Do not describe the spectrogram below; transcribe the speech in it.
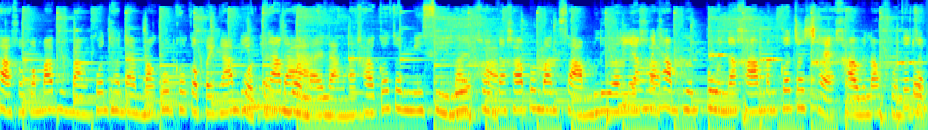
ค่ะ เขาก็มาเป็นบางคนเท่านั้นบางคนเขาก็ไปงานบวชกันจ้างานบวชหลายหลังนะคะ ก็จะมีสี่รูปคนนะคะ ประมาณสามเรือนเลยค่ะยังไม่ทำพื้นปูนนะคะ มันก็จะแฉะค่ะเวลาฝนตก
